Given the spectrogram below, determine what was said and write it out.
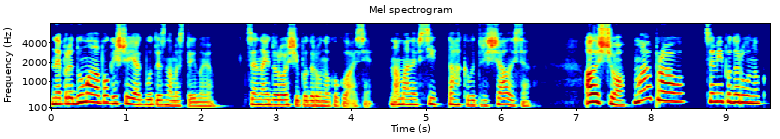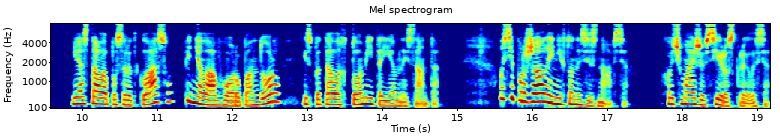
Не придумала поки що, як бути з намистиною. Це найдорожчий подарунок у класі. На мене всі так витріщалися. Але що, маю право, це мій подарунок. Я стала посеред класу, підняла вгору Пандору і спитала, хто мій таємний Санта. Усі поржали, і ніхто не зізнався, хоч майже всі розкрилися.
